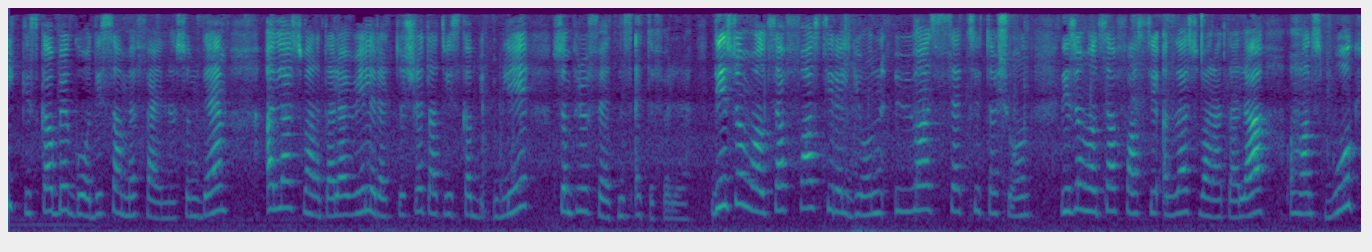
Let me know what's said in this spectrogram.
ikke skal begå de samme feilene som dem. Allah SWT vil rett og slett at vi skal bli som profetens etterfølgere. De som holdt seg fast i religionen uansett situasjon, de som holdt seg fast i Allah SWT og hans bok,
